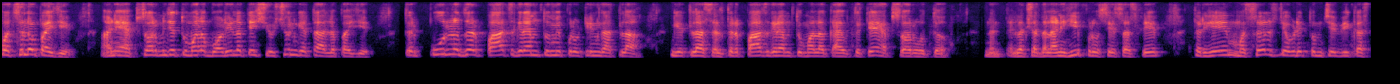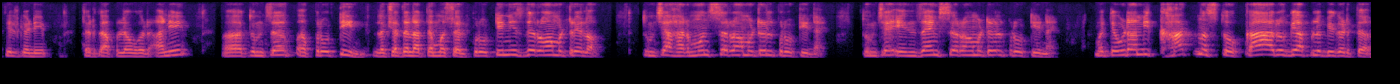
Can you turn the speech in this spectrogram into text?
पचलं पाहिजे आणि ऍब्सॉर्ब म्हणजे तुम्हाला बॉडीला ते शोषून घेता आलं पाहिजे. तर पूर्ण जर पाच ग्रॅम तुम्ही प्रोटीन घातला घेतला असेल तर पाच ग्रॅम तुम्हाला काय होतं ते ऍब्सॉर्ब होतं. नंतर लक्षात आलं. आणि ही प्रोसेस असते. तर हे मसल्स जेवढे तुमचे वीक असतील कडे तर आपल्यावर आपलं आणि तुमचं प्रोटीन लक्षात आलं आता muscle protein is the raw material of तुमच्या हार्मोन्सचं रॉ मटेरियल प्रोटीन आहे. तुमच्या एन्झाईम्सचं रॉ मटेरियल प्रोटीन आहे. मग तेवढं आम्ही खात नसतो. का आरोग्य आपलं बिघडतं?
